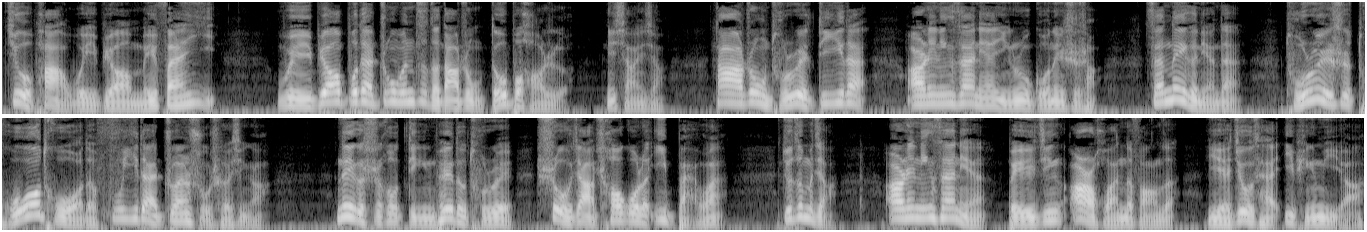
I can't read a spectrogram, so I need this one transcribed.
就怕尾标没翻译。尾标不带中文字的大众都不好惹。你想一想，大众途锐第一代，二零零三年引入国内市场，在那个年代，途锐是妥妥的富一代专属车型啊。那个时候顶配的途锐售价超过了一百万。就这么讲，二零零三年北京二环的房子也就才一平米啊，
